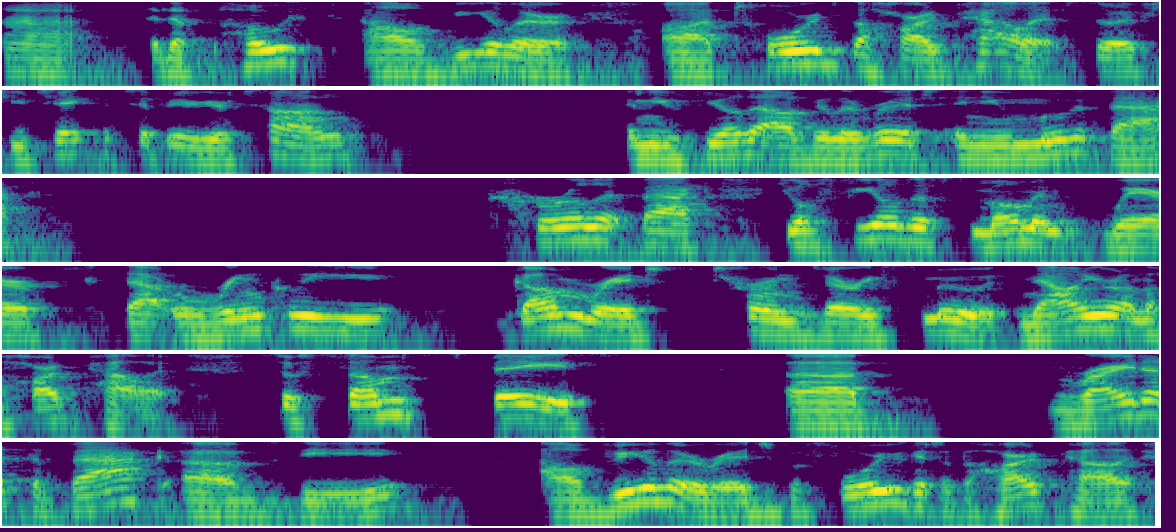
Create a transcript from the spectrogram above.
uh, the post alveolar uh, towards the hard palate. So if you take the tip of your tongue and you feel the alveolar ridge and you move it back, curl it back, you'll feel this moment where that wrinkly gum ridge turns very smooth. Now you're on the hard palate. So some space uh, right at the back of the alveolar ridge before you get to the hard palate,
